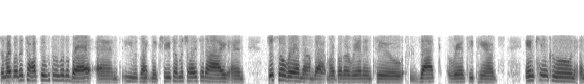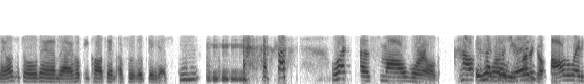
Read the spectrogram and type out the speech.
So my brother talked to him for a little bit, and he was like, "Make sure you tell Michelle I said hi." And just so random that my brother ran into Zach Rancy Pants in Cancun, and I also told him that I hope he called him a Fruit Loop dingus. Mm-hmm. what a small world. How in the world so does your brother go all the way to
